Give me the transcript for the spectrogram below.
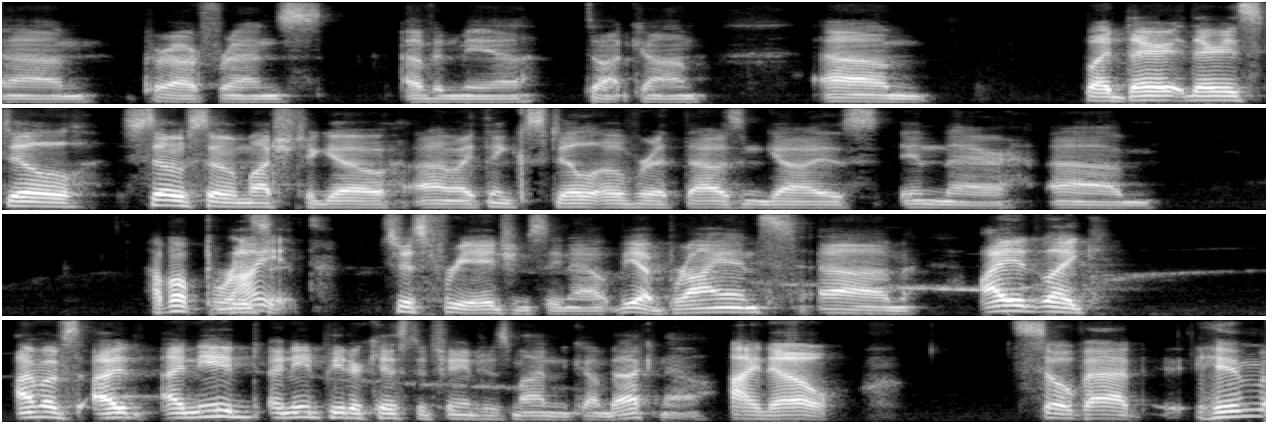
um, per our friends, evanmiya.com. Um, but there, there is still so, so much to go. Um, I think still over a thousand guys in there. Um, How about Bryant? It's just free agency now. But yeah, Bryant. Um, I like I'm ups- I I need I need Peter Kiss to change his mind and come back now. I know. So bad. Him,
